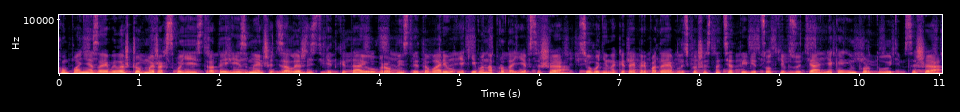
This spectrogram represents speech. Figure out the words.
Компанія заявила, що в межах своєї стратегії зменшить залежність від Китаю у виробництві товарів, які вона продає в США. Сьогодні на Китай припадає близько 16% взуття, яке імпортують в США.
